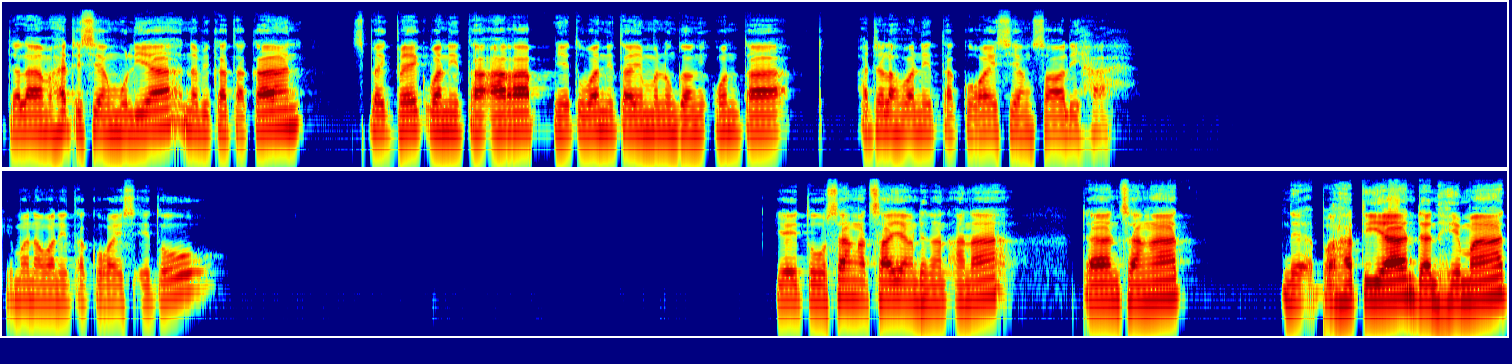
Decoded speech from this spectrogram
Dalam hadis yang mulia Nabi katakan sebaik-baik wanita Arab yaitu wanita yang menunggangi unta adalah wanita Quraisy yang salihah. Gimana wanita Quraisy itu? Yaitu sangat sayang dengan anak dan sangat ya, perhatian dan hemat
